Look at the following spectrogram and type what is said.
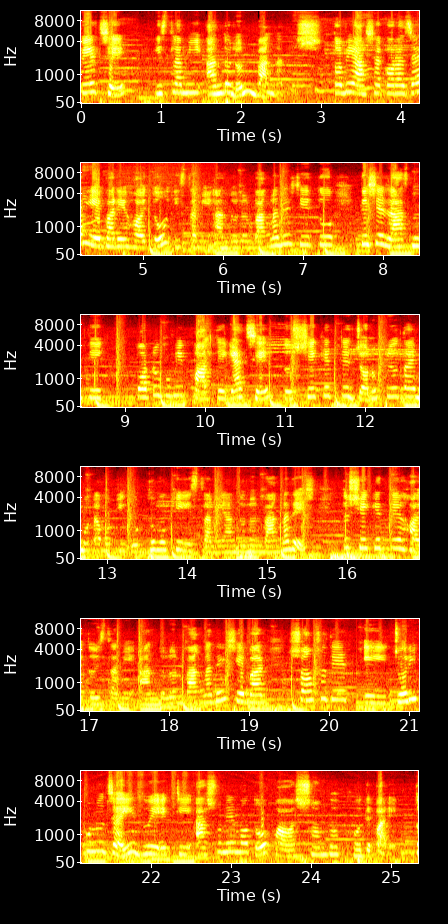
পেয়েছে ইসলামী আন্দোলন বাংলাদেশ। তবে আশা করা যায় এবারে হয়তো ইসলামী আন্দোলন বাংলাদেশ যেহেতু দেশের রাজনৈতিক পটভূমি পাল্টে গেছে, তো সেক্ষেত্রে জনপ্রিয়তায় মোটামুটি ঊর্ধ্বমুখী ইসলামী আন্দোলন বাংলাদেশ। তো সেক্ষেত্রে হয়তো ইসলামী আন্দোলন বাংলাদেশ। এবার সংসদের এই জরিপ অনুযায়ী দুই একটি আসনের মতো পাওয়া সম্ভব হতে পারে। তো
